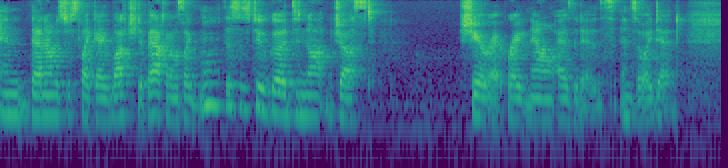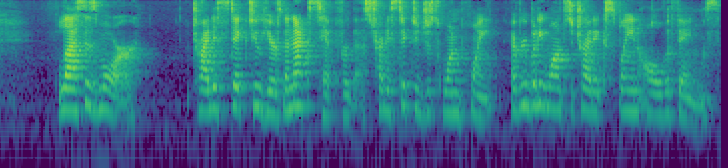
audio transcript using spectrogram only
And then I was just like, I watched it back and I was like, mm, this is too good to not just share it right now as it is. And so I did. Less is more try to stick to here's the next tip for this try to stick to just one point everybody wants to try to explain all the things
